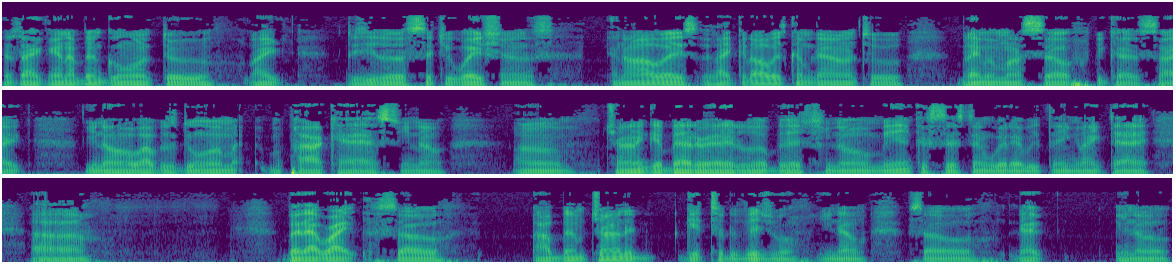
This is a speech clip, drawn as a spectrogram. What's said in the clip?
It's like, and I've been going through like these little situations, and I always like it always come down to blaming myself because like, you know, I was doing my, my podcast, you know, um, trying to get better at it a little bit, you know, being consistent with everything like that. Uh, but I right, so I've been trying to get to the visual, you know, so that you know,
